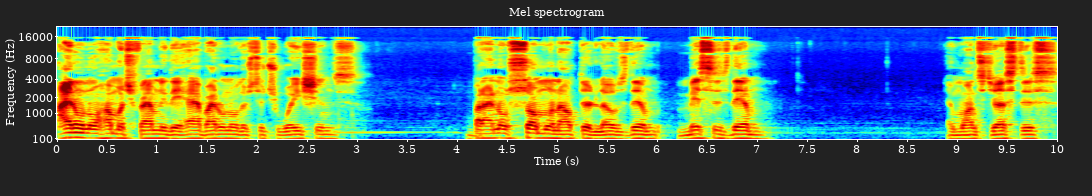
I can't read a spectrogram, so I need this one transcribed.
I don't know how much family they have. I don't know their situations. But I know someone out there loves them, misses them, and wants justice.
